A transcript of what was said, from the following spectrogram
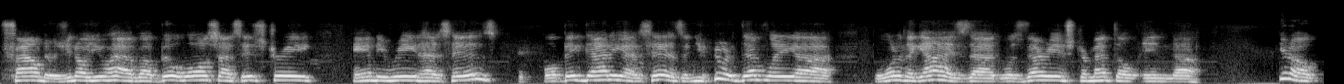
founders. You know, you have uh, Bill Walsh has his tree, Andy Reid has his. Well, Big Daddy has his, and you were definitely uh, one of the guys that was very instrumental in, uh, you know,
